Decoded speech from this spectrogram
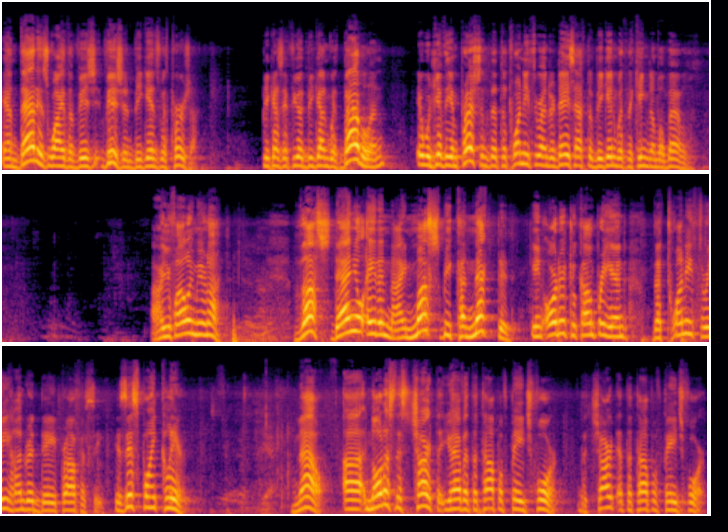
And that is why the vision begins with Persia. Because if you had begun with Babylon, it would give the impression that the 2300 days have to begin with the kingdom of Babylon. Are you following me or not? Thus, Daniel 8 and 9 must be connected in order to comprehend the 2300 day prophecy. Is this point clear? Now, uh, notice this chart that you have at the top of page 4. The chart at the top of page 4.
